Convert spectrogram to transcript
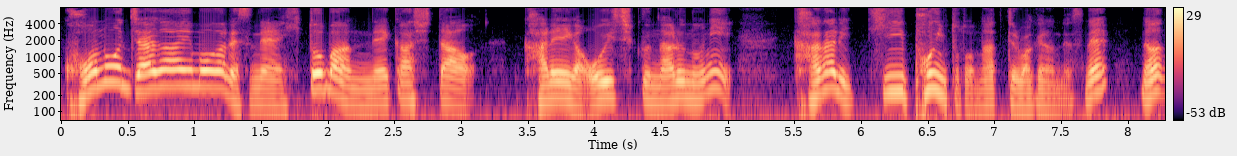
このじゃがいもがですね、一晩寝かしたカレーが美味しくなるのに、かなりキーポイントとなってるわけなんですね。な、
